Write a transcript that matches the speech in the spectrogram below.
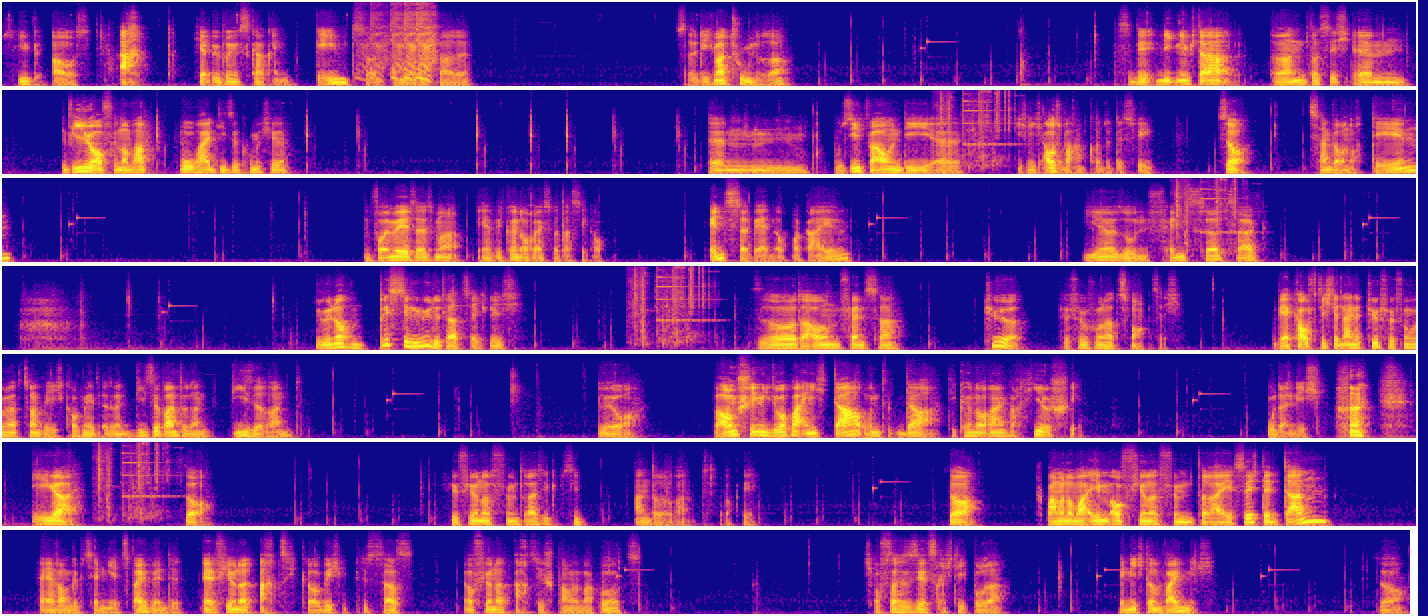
Sieg aus. Ach, ich habe übrigens gar kein Game Sound. Schade. Sollte ich mal tun, oder? Das liegt nämlich daran, dass ich ähm, ein Video aufgenommen habe, wo halt diese komische ähm, Musik war und die äh, ich nicht ausmachen konnte, deswegen. So, jetzt haben wir auch noch den. Wollen wir jetzt erstmal... Ja, wir können auch erstmal das hier kaufen. Fenster werden auch mal geil. Hier so ein Fenster, zack. Ich bin noch ein bisschen müde tatsächlich. So, da auch ein Fenster. Tür für 520. Wer kauft sich denn eine Tür für 520? Ich kaufe mir jetzt erstmal diese Wand und dann diese Wand. Ja. Warum stehen die Dropper eigentlich da und da? Die können doch einfach hier stehen. Oder nicht. Egal. So. Für 435 gibt es die andere Wand. Okay. So. Sparen wir nochmal eben auf 435. Denn dann... Äh, warum gibt es denn hier zwei Wände? Äh, 480 glaube ich ist das. Auf 480 sparen wir mal kurz. Ich hoffe, das ist jetzt richtig, Bruder. Wenn nicht, dann weine ich. So.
